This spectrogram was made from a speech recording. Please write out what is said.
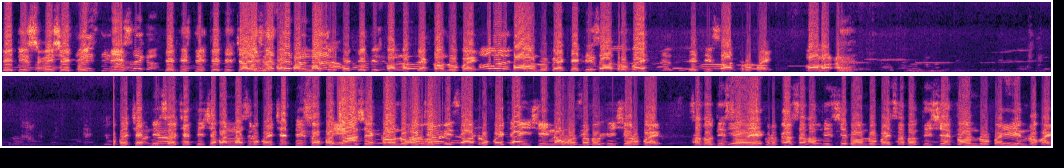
तेहतीस वीस एकवीस तीस तेहतीस तीस तेहतीस चाळीस रुपये पन्नास रुपये तेहतीस पन्नास एकावन्न रुपये बावन्न. रुपये तेहतीस साठ रुपये तेहतीस साठ रुपये. मामा. रुपये छत्तीसशे छत्तीसशे पन्नास रुपये छत्तीसशे पचास एकावन्न रुपये छत्तीस साठ रुपये ऐंशी नव्वद सदोतीसशे रुपये. सदोतीसशे एक रुपया सदोतीसशे दोन रुपये सदोतीसशे दोन रुपये तीन रुपये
